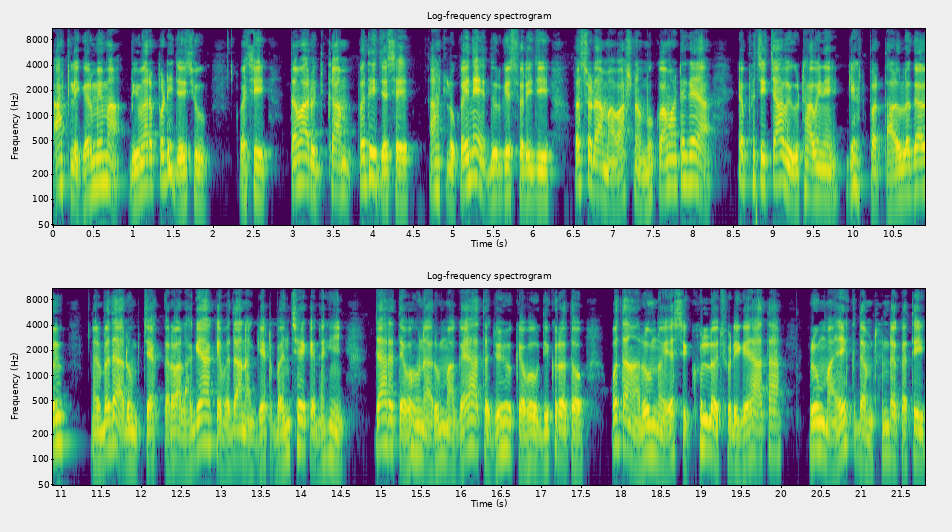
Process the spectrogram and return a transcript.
આટલી ગરમીમાં બીમાર પડી જઈશું. પછી તમારું જ કામ વધી જશે. આટલું કહીને દુર્ગેશ્વરીજી રસોડામાં વાસણો મૂકવા માટે ગયા. એ પછી ચાવી ઉઠાવીને ગેટ પર તાળું લગાવ્યું અને બધા રૂમ ચેક કરવા લાગ્યા કે બધાના ગેટ બંધ છે કે નહીં. જ્યારે તે વહુના રૂમમાં ગયા તો જોયું કે વહુ દીકરો તો પોતાના રૂમનો એસી ખુલ્લો છોડી ગયા હતા. રૂમમાં એકદમ ઠંડક હતી.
